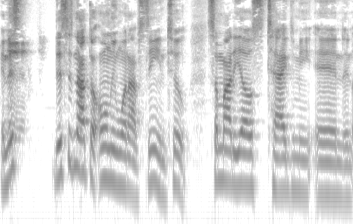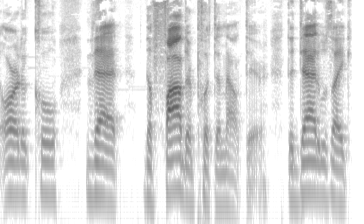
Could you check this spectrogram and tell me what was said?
And this this is not the only one I've seen too. Somebody else tagged me in an article that the father put them out there. The dad was like,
